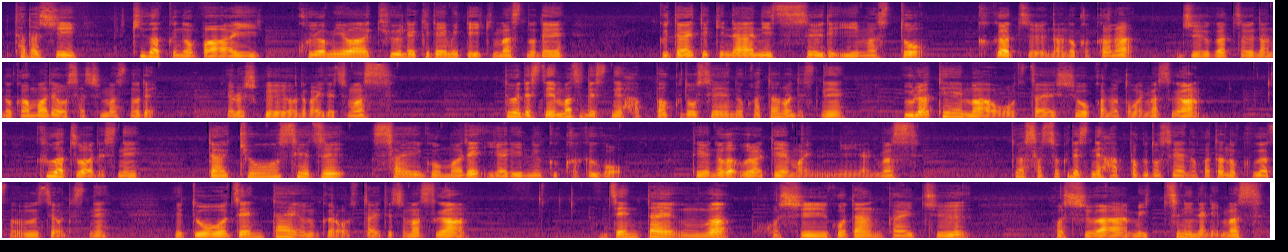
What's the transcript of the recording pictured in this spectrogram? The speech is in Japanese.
ただし気学の場合暦は旧暦で見ていきますので具体的な日数で言いますと9月7日から10月7日までを指しますのでよろしくお願いいたします。ではですねまずですね八白土星の方のですね裏テーマをお伝えしようかなと思いますが9月はですね妥協せず最後までやり抜く覚悟というのが裏テーマになります。では早速ですね八白土星の方の9月の運勢をですねえっと全体運からお伝えいたしますが全体運は星5段階中星は3つになります。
